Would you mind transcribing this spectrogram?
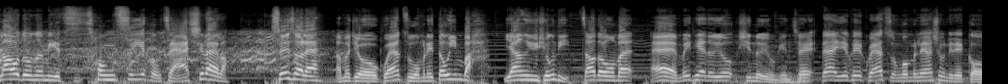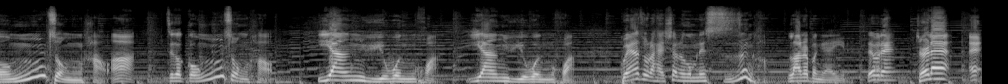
劳动人民自从此以后站起来了。所以说呢，那么就关注我们的抖音吧，洋芋兄弟找到我们，哎，每天都有新内容更新。对，当然也可以关注我们两兄弟的公众号啊，这个公众号洋芋文化，洋芋文化，关注了还晓得我们的私人号，哪点不安逸的，对不对？这儿呢，哎，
